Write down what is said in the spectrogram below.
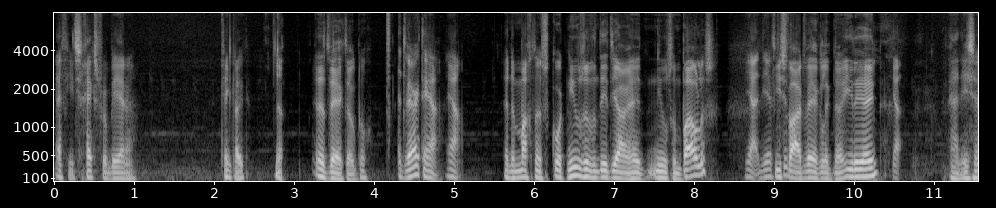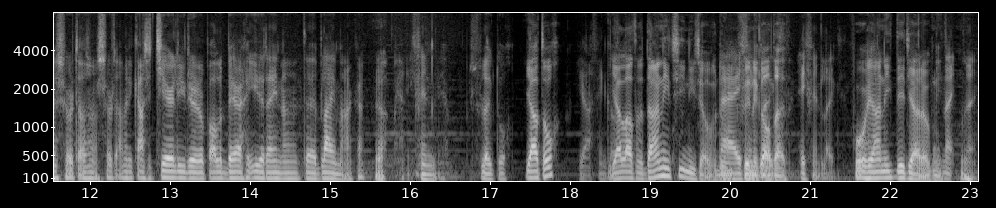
Even iets geks proberen. Vind ik leuk. En het werkt ook nog. Het werkte, ja. Ja, En de Magnus Kort Nielsen van dit jaar heet Nielsen Paulus. ja die heeft Die goed- zwaart werkelijk naar iedereen. Ja. Ja, die is een soort, als een soort Amerikaanse cheerleader op alle bergen iedereen aan het eh, blij maken. Ja. ik vind ja, is leuk toch? Ja, toch? Ja, vind ik Ja, laten we daar niet cynisch over doen, Nee, vind, ik leuk. altijd. Ik vind het leuk. Vorig jaar niet, dit jaar ook niet. Nee, nee. Er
